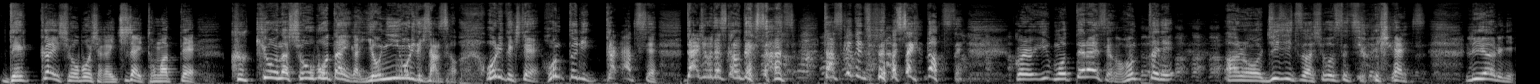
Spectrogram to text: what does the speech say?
でっかい消防車が1台止まって、屈強な消防隊員が4人降りてきたんですよ。降りてきて、本当にガガッつって、大丈夫ですか？運転手さん助けてってましたけどつって。これ、持ってないですよ。本当に。あの、事実は小説より嫌いです。リアルに、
